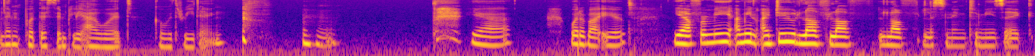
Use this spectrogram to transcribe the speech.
let me put this simply. I would go with reading. Mm-hmm. Yeah. What about you? Yeah, for me, I mean, I do love, love, love listening to music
